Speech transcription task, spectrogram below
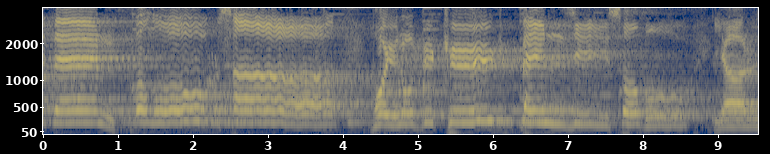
eden olursa Boynu bükük benzi soluk yar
